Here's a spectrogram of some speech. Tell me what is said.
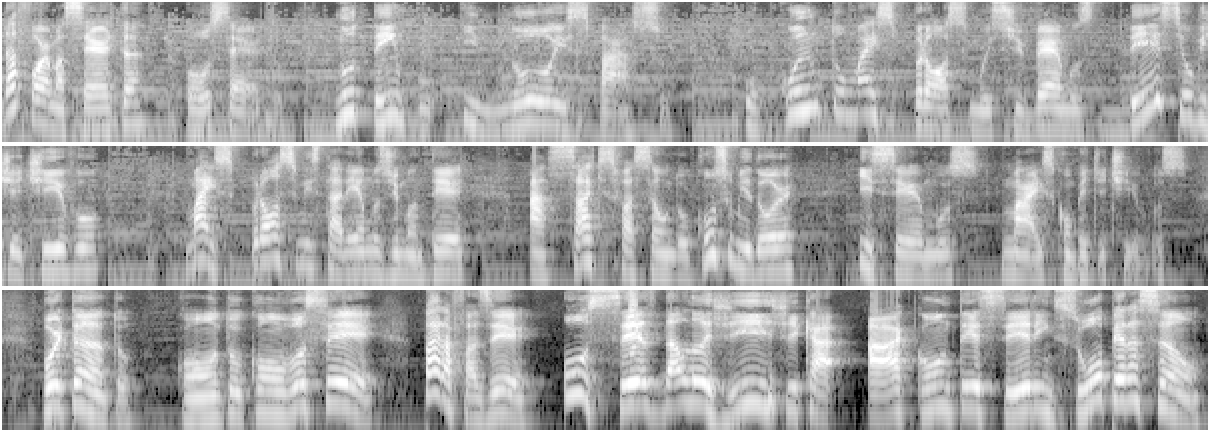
da forma certa ou certo, no tempo e no espaço. O quanto mais próximo estivermos desse objetivo, mais próximo estaremos de manter a satisfação do consumidor e sermos mais competitivos. Portanto, Conto com você para fazer o CES da logística acontecer em sua operação.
